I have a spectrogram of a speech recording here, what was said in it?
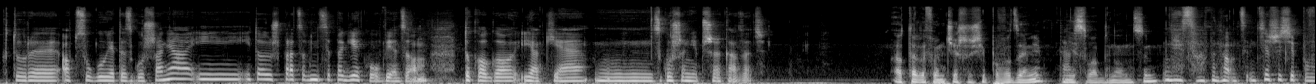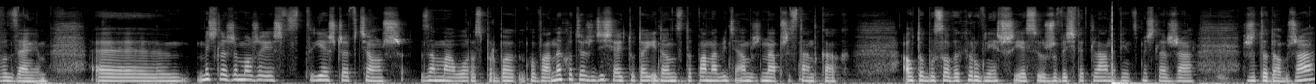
który obsługuje te zgłoszenia i, i to już pracownicy PGK wiedzą, do kogo jakie mm, zgłoszenie przekazać. A telefon cieszy się powodzeniem, Tak. niesłabnącym. niesłabnącym. Cieszy się powodzeniem. E, Myślę, że może jest jeszcze wciąż za mało rozpropagowany, chociaż dzisiaj tutaj idąc do Pana widziałam, że na przystankach autobusowych również jest już wyświetlany, więc myślę, że, że to dobrze,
